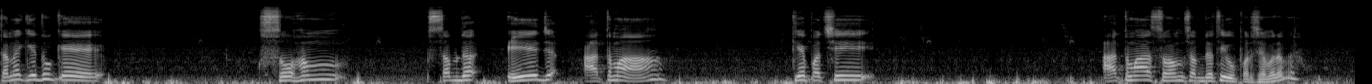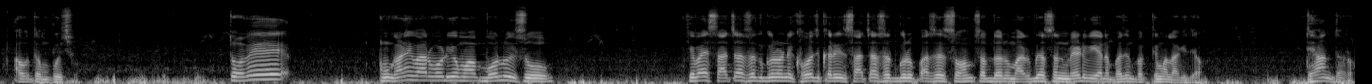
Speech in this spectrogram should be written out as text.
તમે કીધું કે સોહમ શબ્દ એ જ આત્મા કે પછી આત્મા સોહમ શબ્દથી ઉપર છે, બરાબર? આવું તમે પૂછું. તો હવે હું ઘણી વાર ઓડિયોમાં બોલું છું કે ભાઈ સાચા સદગુરુની ખોજ કરી, સાચા સદગુરુ પાસે સોહમ શબ્દનું માર્ગદર્શન મેળવી અને ભજન ભક્તિમાં લાગી જાઓ. ધ્યાન ધરો.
